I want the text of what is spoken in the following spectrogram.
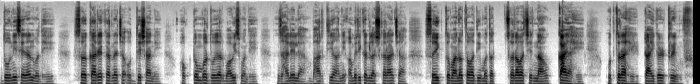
दोन्ही सेनांमध्ये सहकार्य करण्याच्या उद्देशाने ऑक्टोंबर दोन हजार बावीसमध्ये झालेल्या भारतीय आणि अमेरिकन लष्कराच्या संयुक्त मानवतावादी मदत सरावाचे नाव काय आहे? उत्तर आहे टायगर ट्रिम्फ.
